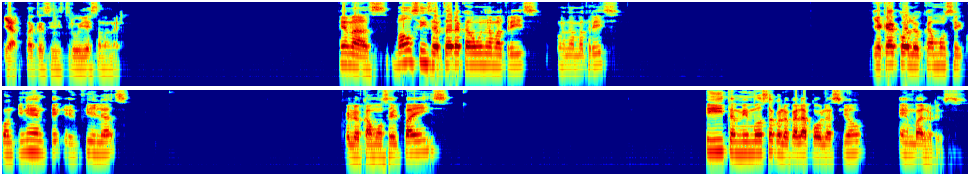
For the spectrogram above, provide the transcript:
Ya, para que se distribuya de esta manera. ¿Qué más? Vamos a insertar acá una matriz, una matriz. Y acá colocamos el continente en filas. Colocamos el país. Y también vamos a colocar la población en valores.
